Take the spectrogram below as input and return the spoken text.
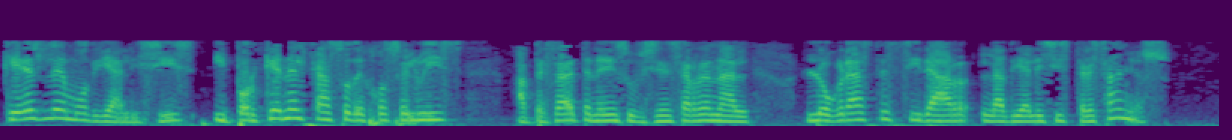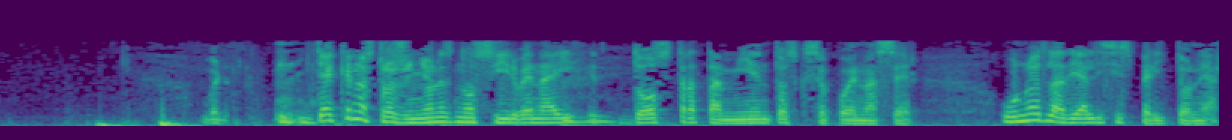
qué es la hemodiálisis y por qué en el caso de José Luis, a pesar de tener insuficiencia renal, lograste estirar la diálisis tres años. Bueno, ya que nuestros riñones no sirven, hay dos tratamientos que se pueden hacer. Uno es la diálisis peritoneal.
